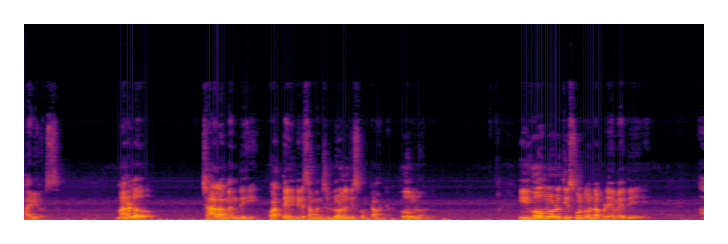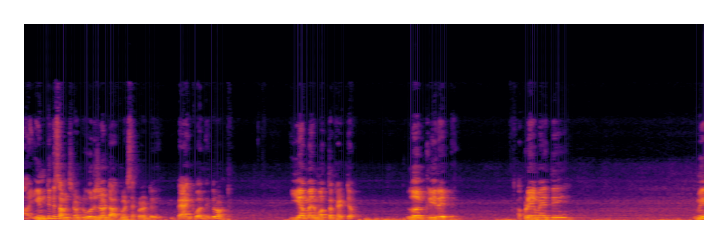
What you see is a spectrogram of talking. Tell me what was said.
హైవ్యూర్స్ మనలో చాలామంది కొత్త ఇంటికి సంబంధించి లోన్లు తీసుకుంటూ ఉంటారు హోమ్ లోన్లు ఈ హోమ్ లోన్లు తీసుకుంటూ ఉన్నప్పుడు ఏమైంది? ఆ ఇంటికి సంబంధించినటువంటి ఒరిజినల్ డాక్యుమెంట్స్ ఎక్కడ ఉంటాయి బ్యాంక్ వాళ్ళ దగ్గర ఉంటాయి. ఈఎంఐలు మొత్తం కట్టాం. లోన్ క్లియర్ అయిపోయింది. అప్పుడు ఏమైంది? మీ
